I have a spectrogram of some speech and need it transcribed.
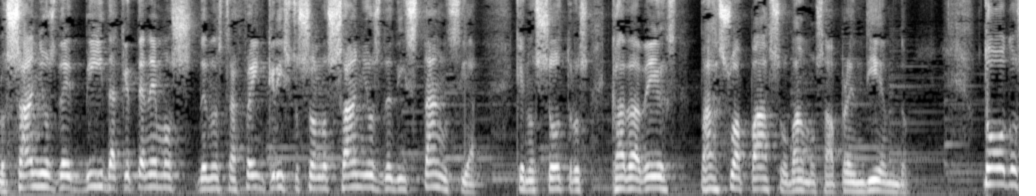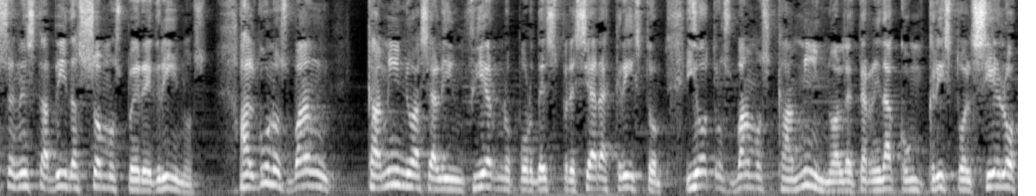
Los años de vida que tenemos de nuestra fe en Cristo son los años de distancia que nosotros cada vez paso a paso vamos aprendiendo. Todos en esta vida somos peregrinos. Algunos van camino hacia el infierno por despreciar a Cristo y otros vamos camino a la eternidad con Cristo al cielo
